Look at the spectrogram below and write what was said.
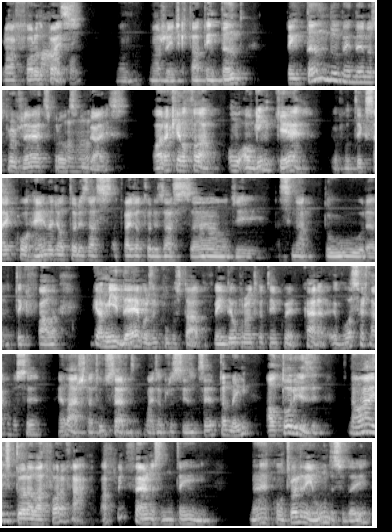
para fora do Ah, país. sim. Um, um agente que tá tentando, tentando vender meus projetos para outros Uhum. lugares. A hora que ela falar, "Oh, alguém quer, eu vou ter que sair correndo de autorização, atrás de autorização, de assinatura, vou ter que falar. Porque a minha ideia, por exemplo, com o Gustavo, vender o projeto que eu tenho com ele. Cara, eu vou acertar com você, relaxa, tá tudo certo. Mas eu preciso que você também autorize. Não a editora lá fora, vá, vá pro inferno, você não tem né, controle nenhum disso daí.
